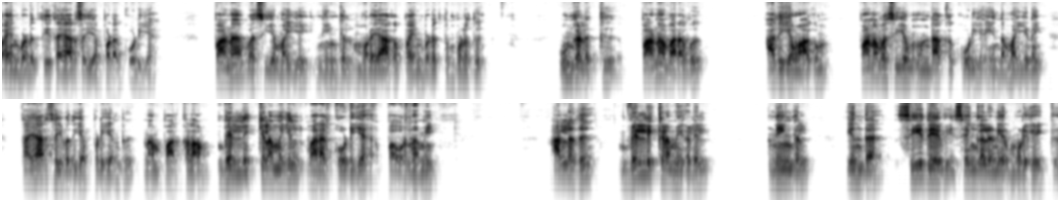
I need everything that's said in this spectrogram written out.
பயன்படுத்தி தயார் செய்யப்படக்கூடிய பண வசிய மையை நீங்கள் முறையாக பயன்படுத்தும் பொழுது உங்களுக்கு பண வரவு அதிகமாகும். பணவசியம் உண்டாக்கக்கூடிய இந்த மையினை தயார் செய்வது எப்படி என்று நாம் பார்க்கலாம். வெள்ளிக்கிழமையில் வரக்கூடிய பௌர்ணமி அல்லது வெள்ளிக்கிழமைகளில் நீங்கள் இந்த சீதேவி செங்கழுநீர் மூலிகைக்கு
